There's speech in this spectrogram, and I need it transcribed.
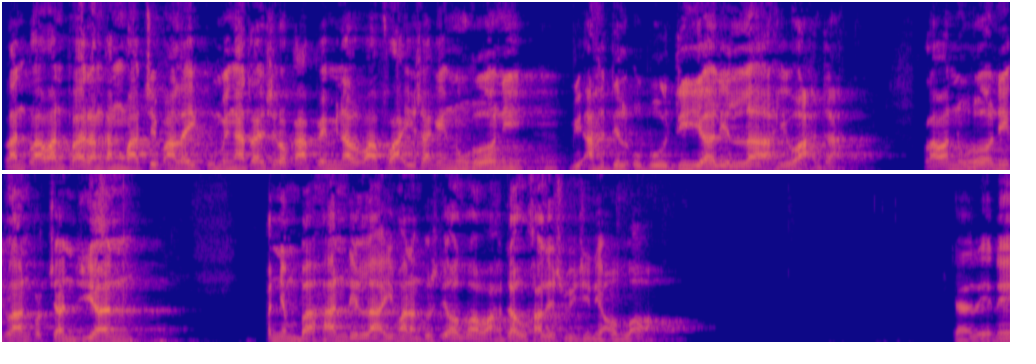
Lan kelawan barang kang wajib alaikum mengatasi sira kabeh minal wafai saking nuhoni bi ahdil ubudiyah lillahi wahda lawan nuhoni kelawan perjanjian penyembahan lillahi marang Gusti Allah wahdahu khalis wijini Allah. Jadi ini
